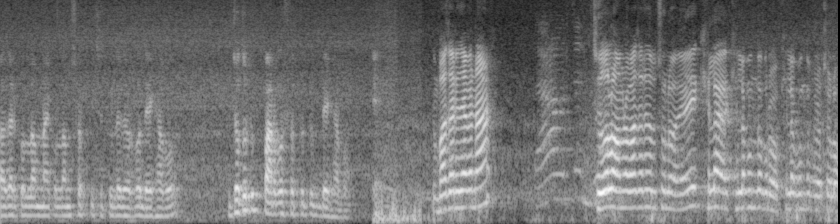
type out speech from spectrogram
বাজার করলাম না করলাম সব কিছু তুলে ধরবো দেখাবো। যতটুকু পারব ততটুকু দেখাবো। তুমি বাজারে যাবে না? চলো আমরা বাজারে যাব চলো। এই খেলা খেলা বন্ধ করো খেলা বন্ধ করো চলো।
